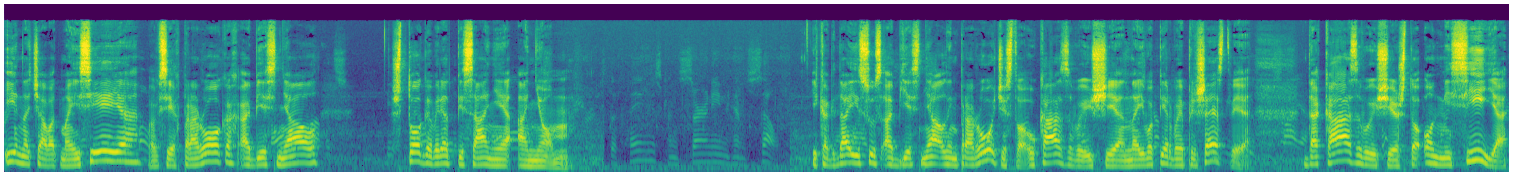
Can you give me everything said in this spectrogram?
И, начав от Моисея, во всех пророках объяснял, что говорят Писания о нем. И когда Иисус объяснял им пророчество, указывающее на его первое пришествие, доказывающее, что он Мессия,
